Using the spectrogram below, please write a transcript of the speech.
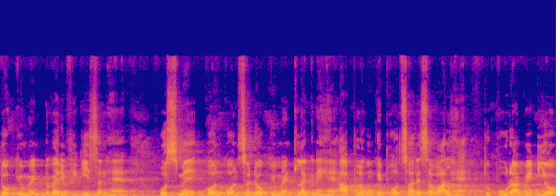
डॉक्यूमेंट वेरिफिकेशन है, उसमें कौन कौन से डॉक्यूमेंट लगने हैं, आप लोगों के बहुत सारे सवाल हैं। तो पूरा वीडियो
